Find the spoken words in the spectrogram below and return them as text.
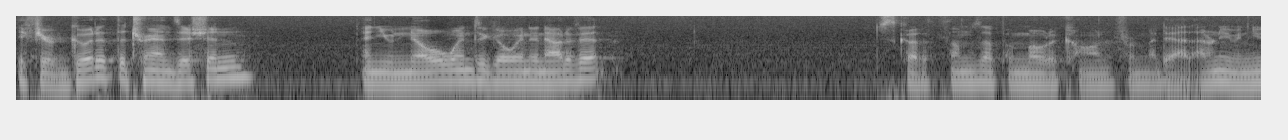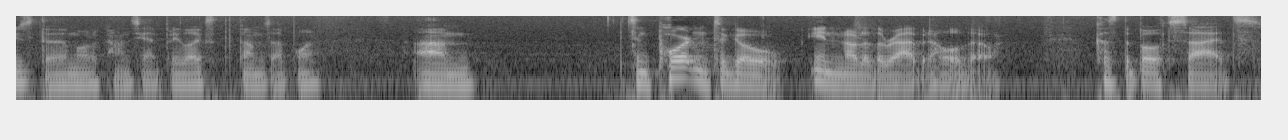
if you're good at the transition and you know when to go in and out of it, just got a thumbs up emoticon from my dad. I don't even use the emoticons yet, but he likes the thumbs up one. Um, it's important to go in and out of the rabbit hole though, because the both sides.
